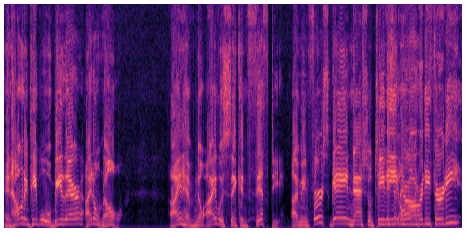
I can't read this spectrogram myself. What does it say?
And how many people will be there? I don't know. I have no. I was thinking fifty. I mean, first game national TV. Isn't there only- already 30?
